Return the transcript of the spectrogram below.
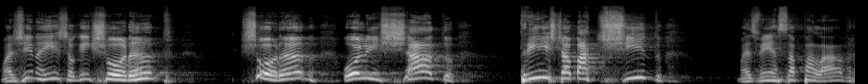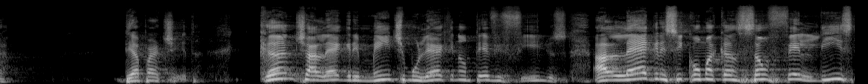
imagina isso, alguém chorando, chorando, olho inchado, triste, abatido. Mas vem essa palavra, dê a partida. Cante alegremente, mulher que não teve filhos. Alegre-se com uma canção feliz.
